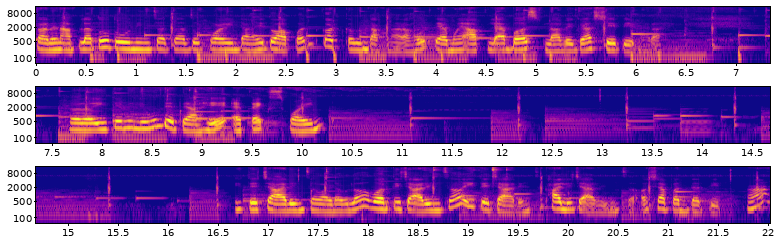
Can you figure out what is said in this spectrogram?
कारण आपला तो दोन इंचाचा जो पॉईंट आहे तो आपण कट करून टाकणार आहोत. त्यामुळे आपल्या बस्टला वेगळा शेप येणार आहे. तर इथे मी लिहून देते आहे एपेक्स पॉईंट इथे चार इंच वाढवलं वरती चार इंच इथे चार इंच खाली चार इंच अशा पद्धतीत. हां?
